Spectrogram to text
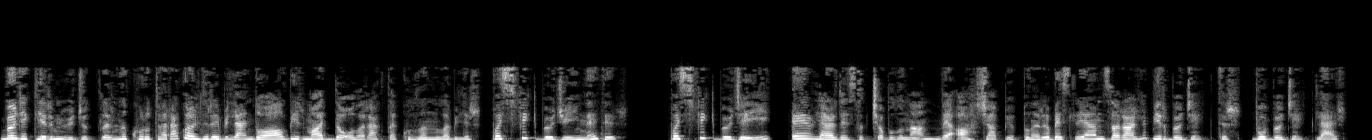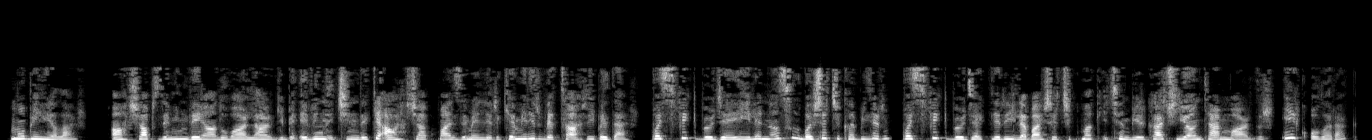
böceklerin vücutlarını kurutarak öldürebilen doğal bir madde olarak da kullanılabilir. Pasifik böceği nedir? Pasifik böceği, evlerde sıkça bulunan ve ahşap yapıları besleyen zararlı bir böcektir. Bu böcekler, mobilyalar, ahşap zemin veya duvarlar gibi evin içindeki ahşap malzemeleri kemirir ve tahrip eder. Pasifik böceği ile nasıl başa çıkabilirim? Pasifik böcekleriyle başa çıkmak için birkaç yöntem vardır. İlk olarak,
